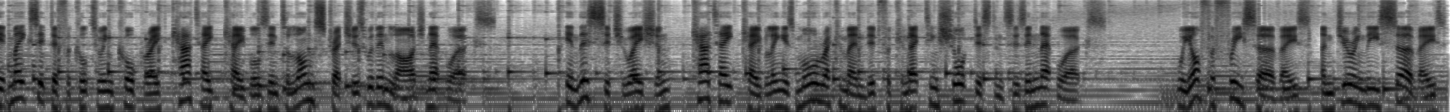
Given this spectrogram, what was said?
it makes it difficult to incorporate Cat8 cables into long stretches within large networks. In this situation, Cat8 cabling is more recommended for connecting short distances in networks. We offer free surveys, and during these surveys,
